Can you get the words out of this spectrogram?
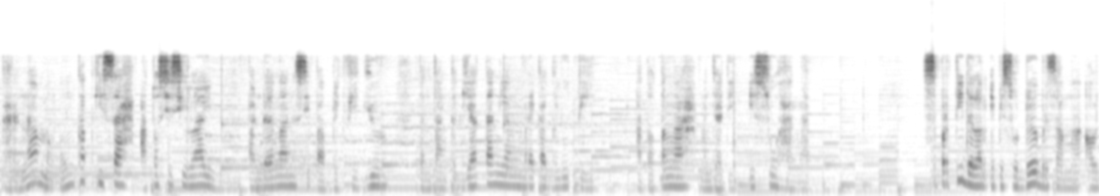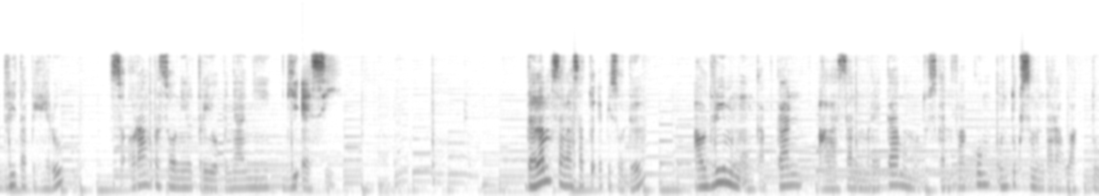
karena mengungkap kisah atau sisi lain pandangan si public figure tentang kegiatan yang mereka geluti atau tengah menjadi isu hangat. Seperti dalam episode bersama Audrey Tapiheru, seorang personil trio penyanyi GSC. Dalam salah satu episode, Audrey mengungkapkan alasan mereka memutuskan vakum untuk sementara waktu,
